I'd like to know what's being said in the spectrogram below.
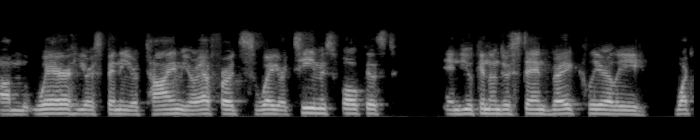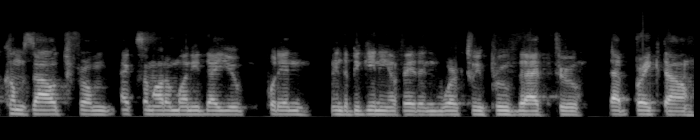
um, where you're spending your time, your efforts, where your team is focused, and you can understand very clearly what comes out from X amount of money that you put in in the beginning of it and work to improve that through that breakdown.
